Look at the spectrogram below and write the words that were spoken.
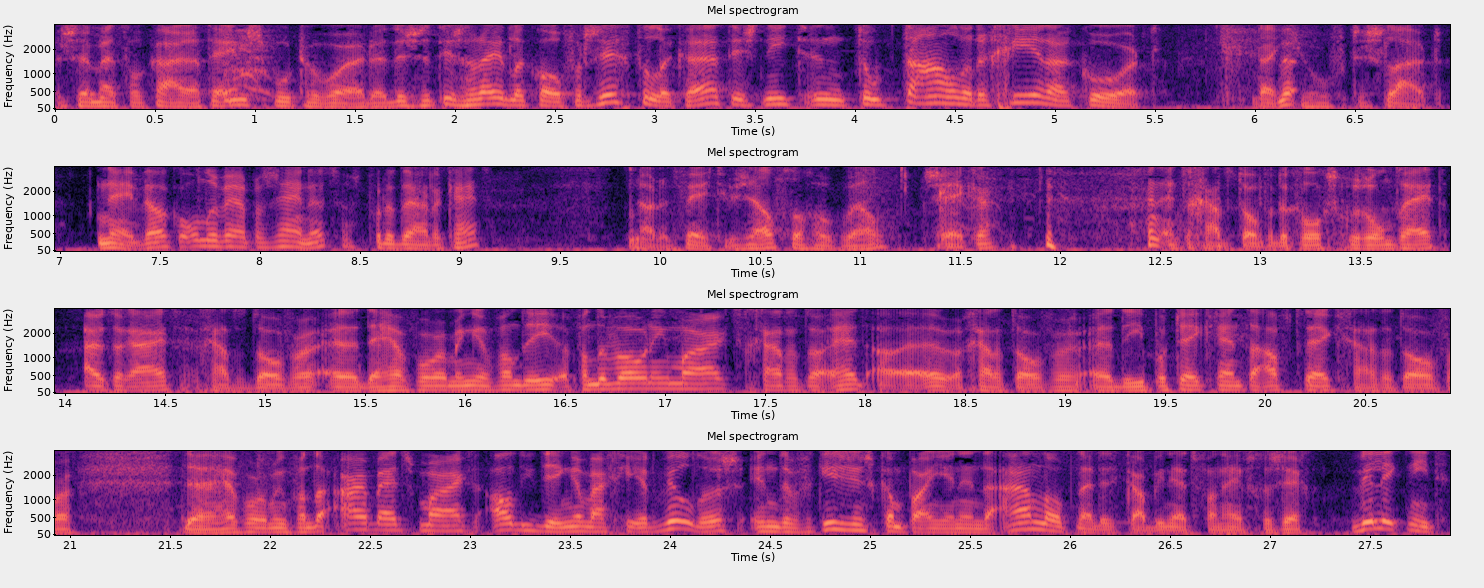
ze met elkaar het eens moeten worden. Dus het is redelijk overzichtelijk. Hè? Het is niet een totaal regeerakkoord dat je hoeft te sluiten. Nee, welke onderwerpen zijn het, voor de duidelijkheid? Nou, dat weet u zelf toch ook wel? Zeker. En dan gaat het over de volksgezondheid, uiteraard. Gaat het over uh, de hervormingen van de, van de woningmarkt. Gaat het, uh, gaat het over de hypotheekrenteaftrek. Gaat het over de hervorming van de arbeidsmarkt. Al die dingen waar Geert Wilders in de verkiezingscampagne... en in de aanloop naar dit kabinet van heeft gezegd... wil ik niet.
